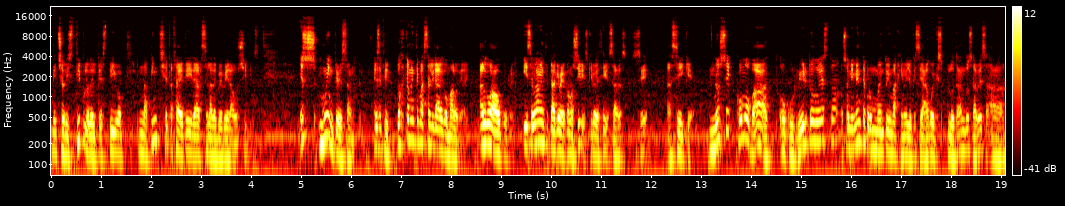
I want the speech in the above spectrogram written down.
de hecho discípulo del testigo, en una pinche taza de té y dársela de beber a Osiris? es muy interesante. Es decir, lógicamente va a salir algo malo de ahí. Algo va a ocurrir. Y seguramente tenga que ver con Osiris, quiero decir, ¿sabes? Sí. Así que no sé cómo va a ocurrir todo esto. O sea, mi mente por un momento imagino yo que sea algo explotando, ¿sabes? A,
